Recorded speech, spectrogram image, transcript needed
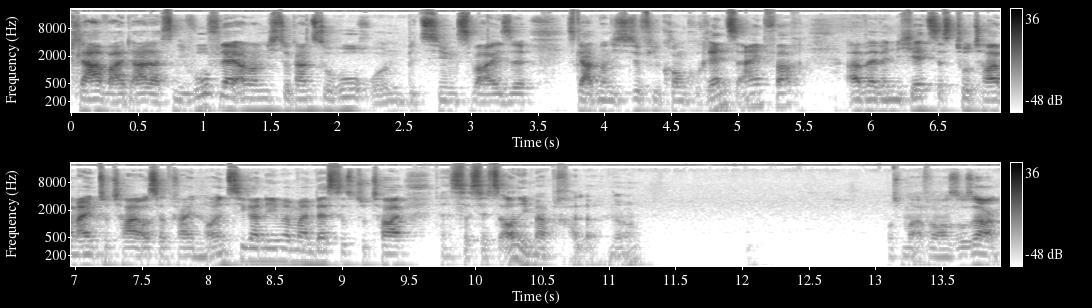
klar war da das Niveau vielleicht auch noch nicht so ganz so hoch und beziehungsweise es gab noch nicht so viel Konkurrenz einfach. Aber wenn ich jetzt das Total, mein Total aus der 93er nehme, mein bestes Total, dann ist das jetzt auch nicht mehr pralle. Ne? Muss man einfach mal so sagen.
